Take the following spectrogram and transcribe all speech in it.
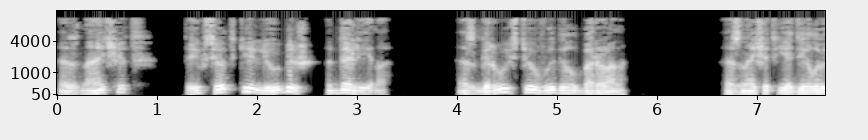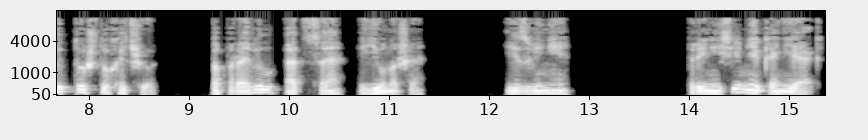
«Значит, ты все-таки любишь долину?» С грустью выдал барон. Значит, я делаю то, что хочу. Поправил отца юноша. Извини. Принеси мне коньяк,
